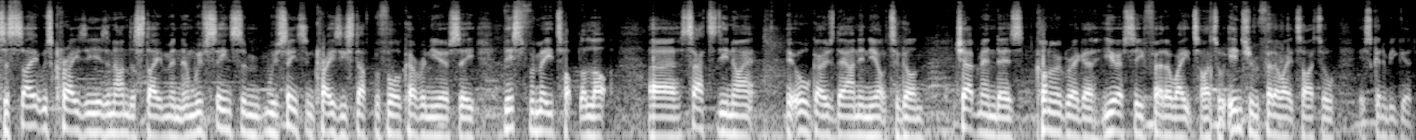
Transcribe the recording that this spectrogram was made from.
To say it was crazy is an understatement, and we've seen some we've seen some crazy stuff before covering UFC. This for me topped the lot. Uh, Saturday night, it all goes down in the octagon. Chad Mendes, Conor McGregor, UFC featherweight title, interim featherweight title. It's going to be good.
